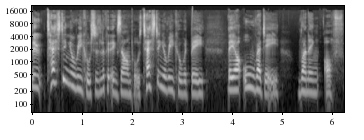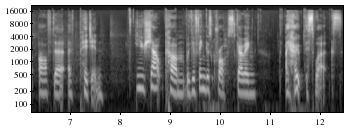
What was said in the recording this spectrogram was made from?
So, testing your recall, to look at examples, testing your recall would be they are already running off after a pigeon. You shout come with your fingers crossed, going, I hope this works.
